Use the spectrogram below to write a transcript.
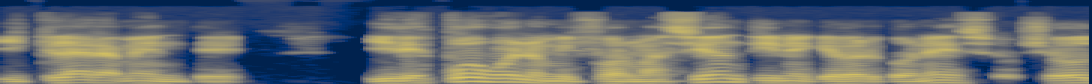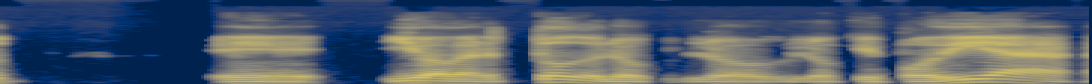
y claramente. Y después, bueno, mi formación tiene que ver con eso. Yo eh, iba a ver todo lo, lo, que podía,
